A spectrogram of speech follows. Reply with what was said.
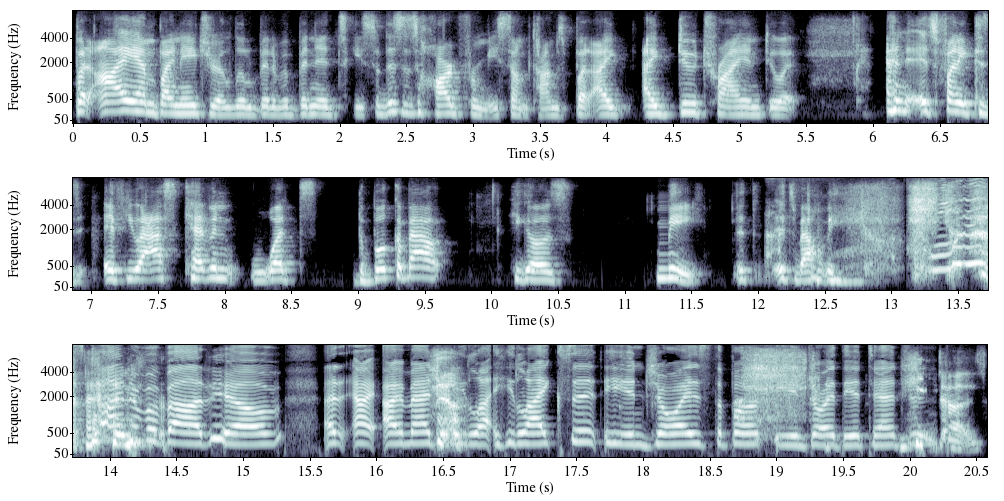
but I am by nature a little bit of a Badinsky, so this is hard for me sometimes. But I I do try and do it, and it's funny because if you ask Kevin what's the book about, he goes, me. It's it's about me. well, it is kind of about him, and I, I imagine he li- he likes it. He enjoys the book. He enjoyed the attention. He does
